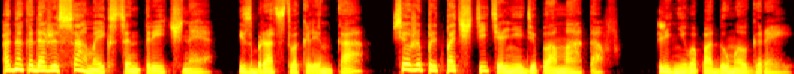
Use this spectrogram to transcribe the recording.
Однако даже самые эксцентричные из братства Клинка все же предпочтительнее дипломатов, лениво подумал Грей.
